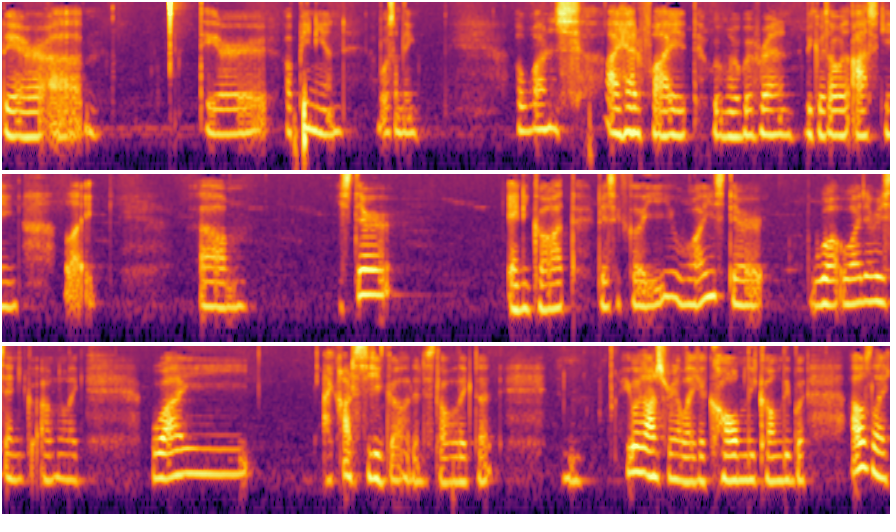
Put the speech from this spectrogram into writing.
their um, their opinion about something. Uh, once I had a fight with my boyfriend because I was asking, like, um, is there any God? Basically, why is there, why, why there is any? I'm like, why I can't see God and stuff like that. And he was answering like a calmly, calmly, but I was like,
